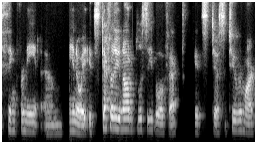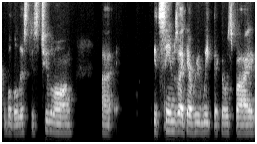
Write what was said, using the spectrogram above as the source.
thing for me. Um, you know, it, it's definitely not a placebo effect. It's just too remarkable. The list is too long. Uh, it seems like every week that goes by,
